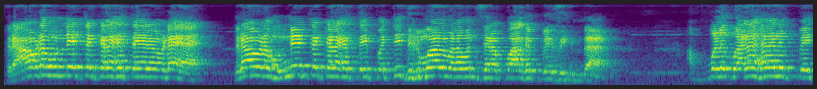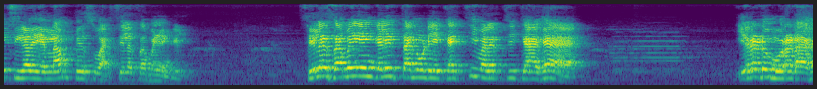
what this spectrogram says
திராவிட முன்னேற்ற கழகத்தை விட திராவிட முன்னேற்ற கழகத்தை பற்றி திருமால் வளவன் சிறப்பாக பேசுகின்றார். அவ்வளவு அழகான பேச்சுகளை எல்லாம் பேசுவார் சில சமயங்களில். சில சமயங்களில் தன்னுடைய கட்சி வளர்ச்சிக்காக இரடு முரடாக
